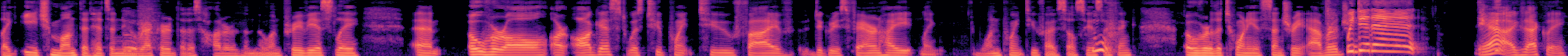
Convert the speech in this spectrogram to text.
Like each month, it hits a new Oof. record that is hotter than the one previously. Um, overall, our August was 2.25 degrees Fahrenheit, like 1.25 Celsius, I think, over the 20th century average. We did it. Yeah, exactly.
